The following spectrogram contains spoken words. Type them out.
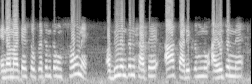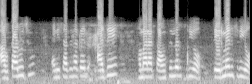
એના માટે સૌપ્રથમ તો હું સૌને અભિનંદન સાથે આ કાર્યક્રમનું આયોજનને આવકારું છું. એની સાથે સાથે આજે અમારા કાઉન્સિલર શ્રીઓ ચેરમેન શ્રીઓ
